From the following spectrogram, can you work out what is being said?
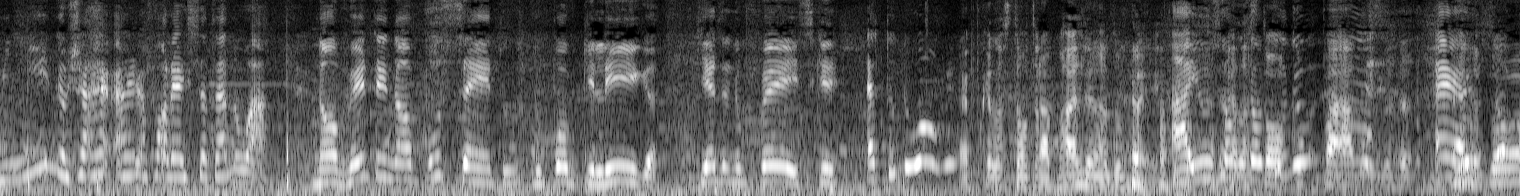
Menina, eu já, eu já falei isso até no ar. 99% do povo que liga, que entra no Face, que é tudo homem. É porque elas estão trabalhando bem. Aí os homens Elas tão estão tudo- ocupadas. É, Elas eles não tão,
